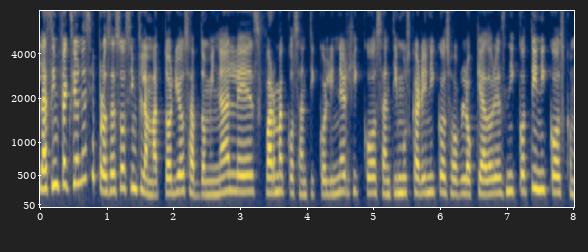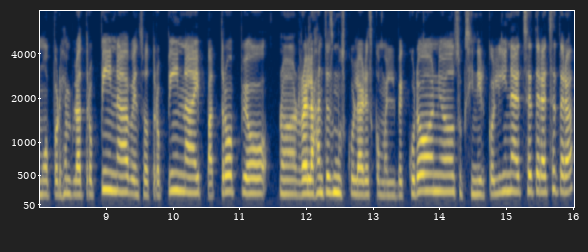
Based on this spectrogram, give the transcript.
Las infecciones y procesos inflamatorios abdominales, fármacos anticolinérgicos, antimuscarínicos o bloqueadores nicotínicos como por ejemplo atropina, benzotropina, hipatropio, relajantes musculares como el becuronio, succinilcolina, etcétera, etcétera,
